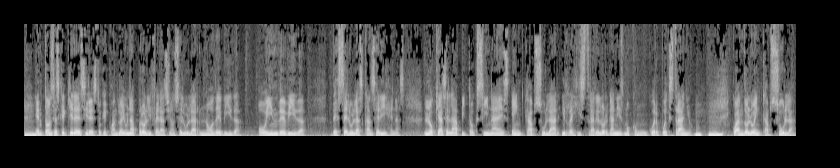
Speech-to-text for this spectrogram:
Entonces, ¿qué quiere decir esto? Que cuando hay una proliferación celular no debida o indebida de células cancerígenas, lo que hace la apitoxina es encapsular y registrar el organismo como un cuerpo extraño. Cuando lo encapsula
